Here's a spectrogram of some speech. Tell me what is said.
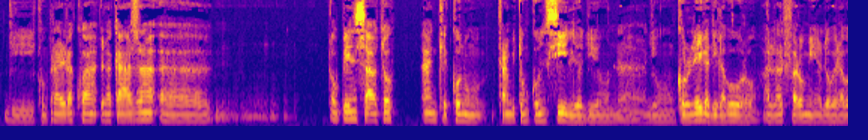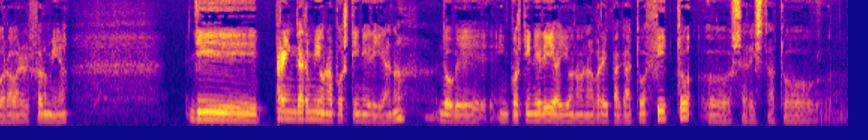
di comprare la, qua, la casa eh, ho pensato anche un, tramite un consiglio di un, di un, collega di lavoro all'Alfa Romeo, dove lavorava all'Alfa Romeo, di prendermi una portineria, no? dove in portineria io non avrei pagato affitto, eh, sarei stato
